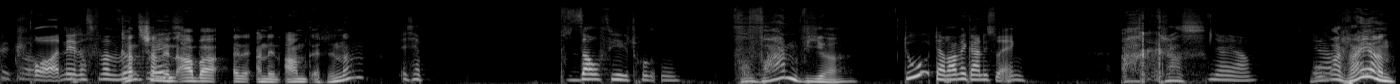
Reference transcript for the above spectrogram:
gekommen. Boah, nee, das war wirklich... Kannst du dich an den, aber, äh, an den Abend erinnern? Ich habe sau viel getrunken. Wo waren wir? Du? Da waren wir gar nicht so eng. Ach, krass. Ja, ja. Wo Ja. war Ryan?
